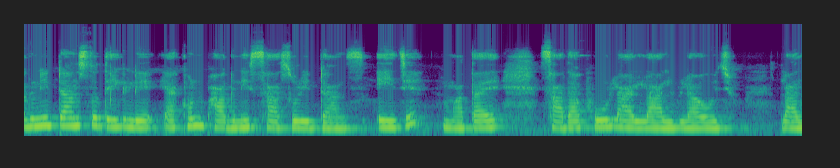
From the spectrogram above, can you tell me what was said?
ভাগ্নির ডান্স তো দেখলে, এখন ভাগ্নির শাশুড়ির ডান্স। এই যে, মাথায় সাদা ফুল আর লাল ব্লাউজ, লাল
